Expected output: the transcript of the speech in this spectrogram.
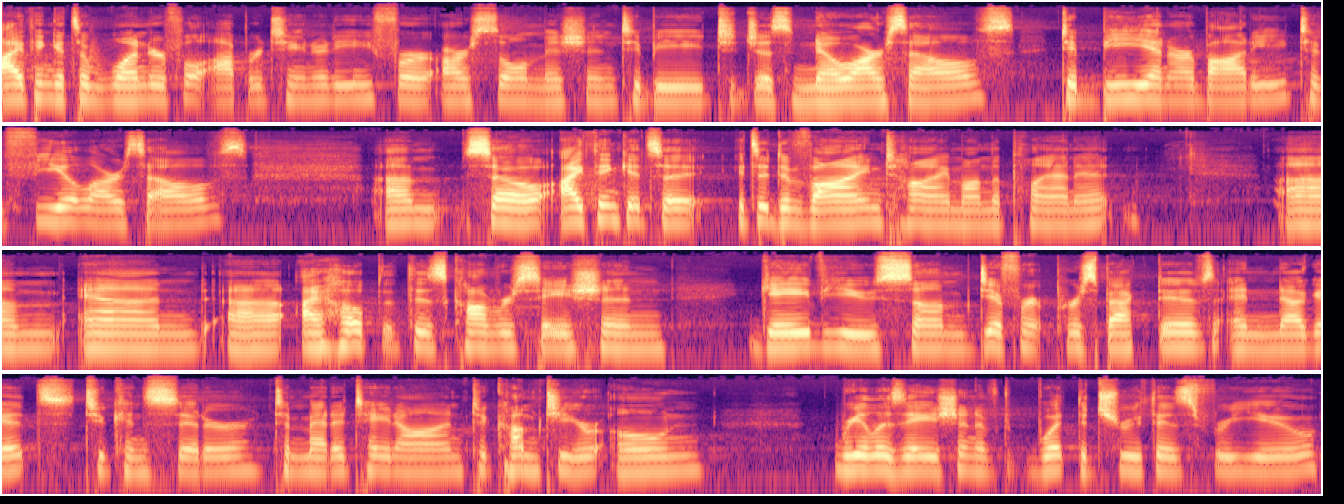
I think it's a wonderful opportunity for our soul mission to be to just know ourselves, to be in our body, to feel ourselves. Um, so I think it's a it's a divine time on the planet. Um, and uh, I hope that this conversation gave you some different perspectives and nuggets to consider, to meditate on, to come to your own realization of what the truth is for you.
